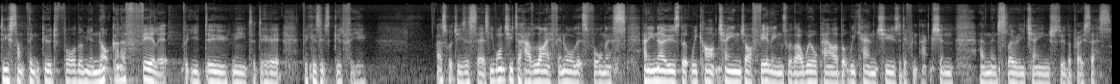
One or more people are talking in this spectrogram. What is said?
do something good for them. You're not going to feel it, but you do need to do it because it's good for you. That's what Jesus says. He wants you to have life in all its fullness. And he knows that we can't change our feelings with our willpower, but we can choose a different action and then slowly change through the process.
